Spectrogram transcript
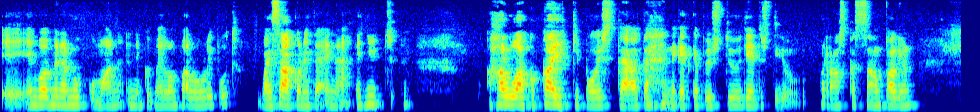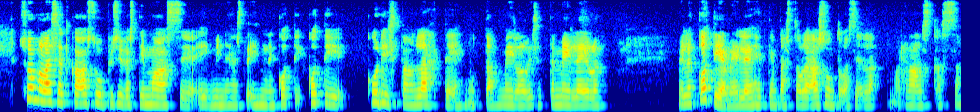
en voi mennä nukkumaan ennen kuin meillä on paluuliput. Vai saako niitä enää? Et nyt haluaako kaikki pois täältä, ne ketkä pystyy. Tietysti Ranskassa on paljon suomalaiset, jotka asuu pysyvästi maassa ja ei minnehän sitä ihminen koti, koti, kodistaan lähtee, mutta meillä olisi, että meillä ei ole meillä kotia, meillä ei hetken päästä ole asuntoa siellä Ranskassa.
